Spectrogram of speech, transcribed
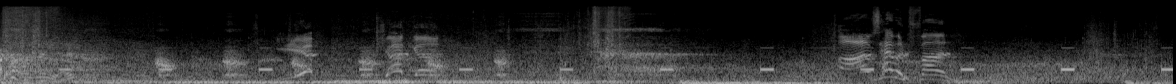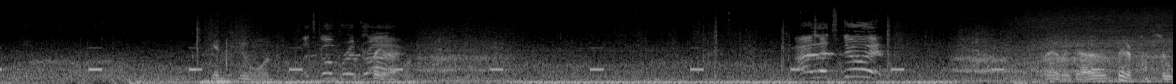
Oh, there you go. Yep. Shotgun. Oh, I was having fun. Get the new one. Let's go for a drive. one. All right, let's do it. There we go. A bit of hassle,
